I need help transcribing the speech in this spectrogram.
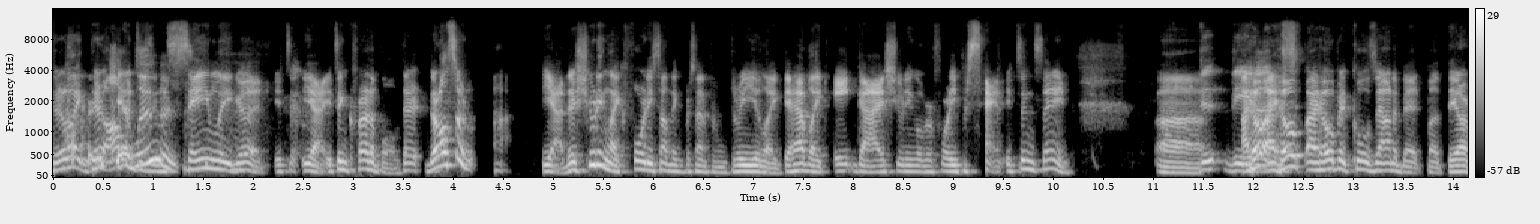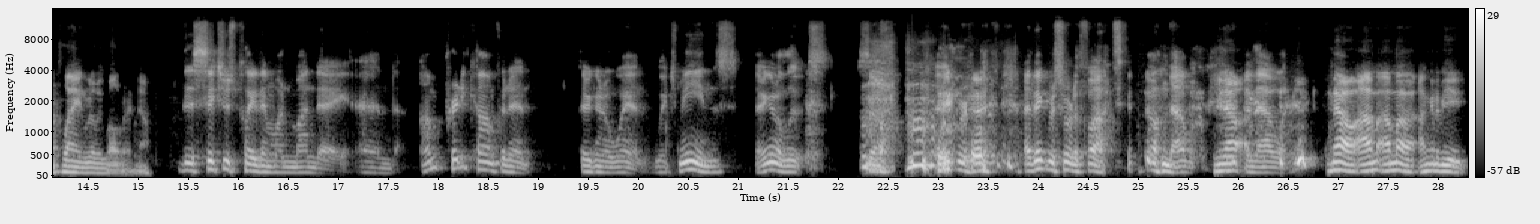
they're like their offense is insanely good. It's yeah, it's incredible. They're they're also uh, yeah, they're shooting like 40 something percent from three. Like they have like eight guys shooting over 40%. It's insane. Uh the, the, I hope I uh, hope I hope it cools down a bit, but they are playing really well right now. the Sixers play them on Monday, and I'm pretty confident they're going to win, which means they're going to lose. So I think we're I think we're sort of fucked on that one. You know, On that one. no, I'm I'm a I'm gonna be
